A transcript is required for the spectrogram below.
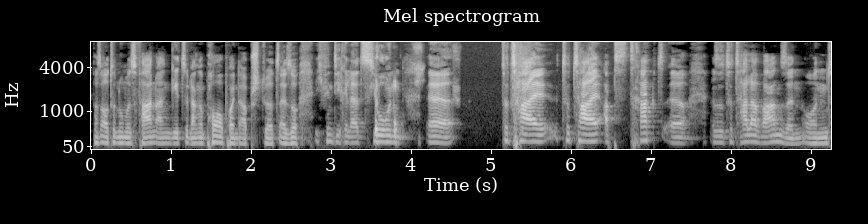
was autonomes Fahren angeht, solange PowerPoint abstürzt. Also ich finde die Relation äh, total, total abstrakt, also totaler Wahnsinn. Und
